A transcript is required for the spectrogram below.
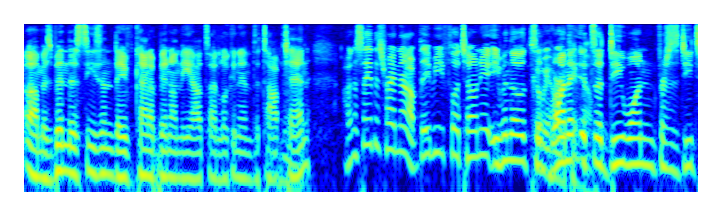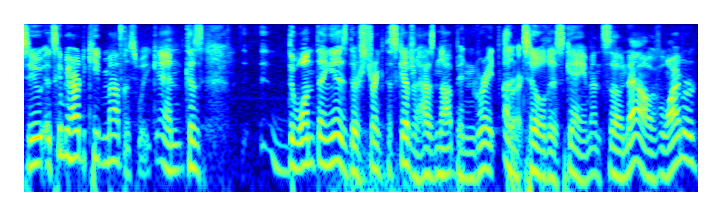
um, has been this season. They've kind of been on the outside looking into the top Mhm. ten. I'm gonna say this right now: if they beat Flatonia, even though it's, It's a gonna be hard one, to it's a D one versus D two. It's gonna be hard to keep them out this week. And because the one thing is their strength of schedule has not been great Correct. until this game. And so now if Weimar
